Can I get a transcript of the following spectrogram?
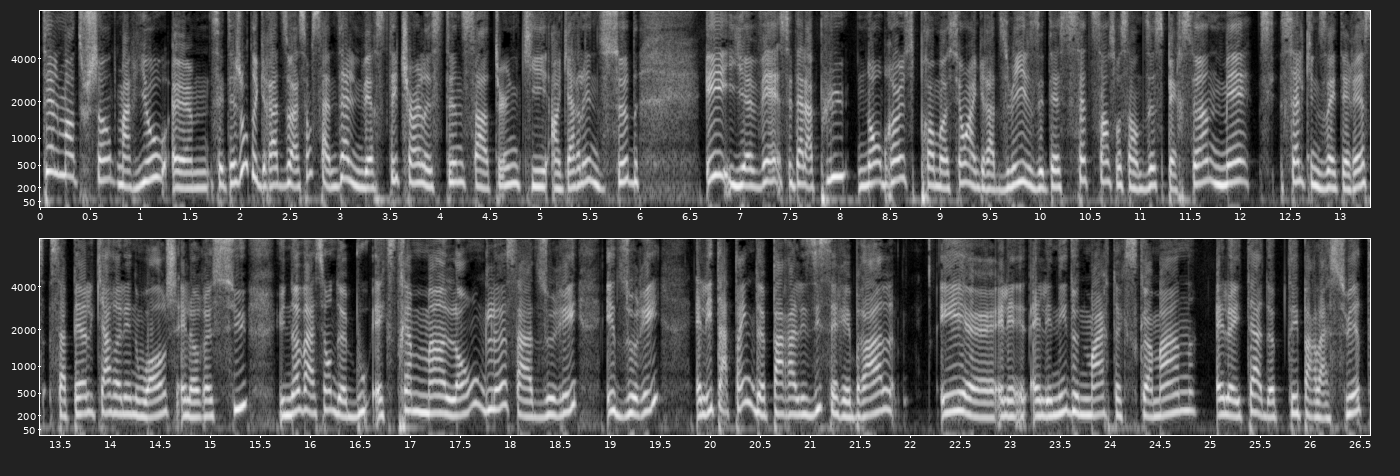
tellement touchante, Mario. Euh, C'était jour de graduation samedi à l'université Charleston Southern, qui est en Caroline du Sud. Et il y avait, c'était la plus nombreuse promotion à graduer. Ils étaient 770 personnes, mais celle qui nous intéresse s'appelle Caroline Walsh. Elle a reçu une ovation debout extrêmement longue. Là. Ça a duré et duré. Elle est atteinte de paralysie cérébrale. Et euh, elle, est, elle est née d'une mère toxicomane. Elle a été adoptée par la suite.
